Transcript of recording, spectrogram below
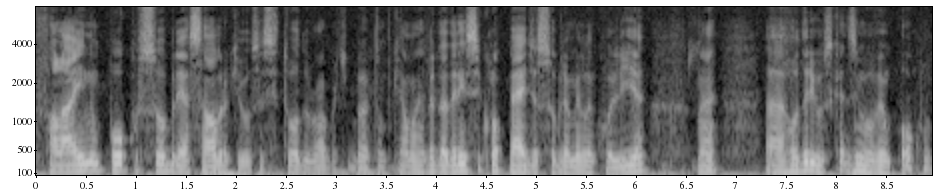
falar ainda um pouco sobre essa obra que você citou, do Robert Burton, porque é uma verdadeira enciclopédia sobre a melancolia. Né? Uh, Rodrigo, você quer desenvolver um pouco?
